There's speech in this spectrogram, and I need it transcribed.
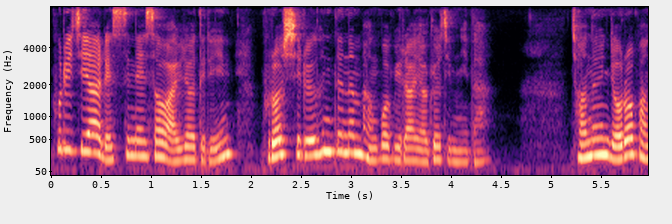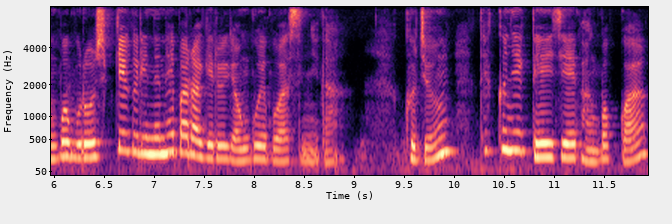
프리지아 레슨에서 알려드린 브러쉬를 흔드는 방법이라 여겨집니다. 저는 여러 방법으로 쉽게 그리는 해바라기를 연구해 보았습니다. 그중 테크닉 데이지의 방법과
